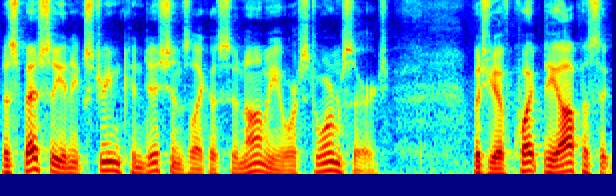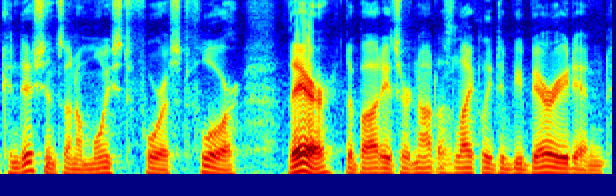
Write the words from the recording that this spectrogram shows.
especially in extreme conditions like a tsunami or storm surge. But you have quite the opposite conditions on a moist forest floor. There, the bodies are not as likely to be buried and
